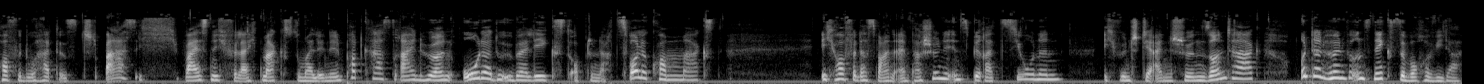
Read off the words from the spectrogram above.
hoffe, du hattest Spaß. Ich weiß nicht, vielleicht magst du mal in den Podcast reinhören oder du überlegst, ob du nach Zwolle kommen magst. Ich hoffe, das waren ein paar schöne Inspirationen. Ich wünsche dir einen schönen Sonntag und dann hören wir uns nächste Woche wieder.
